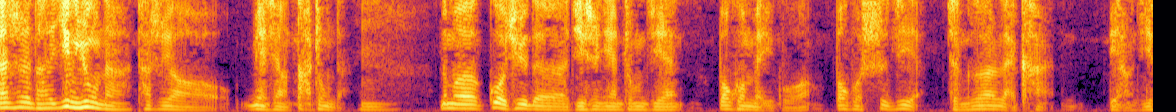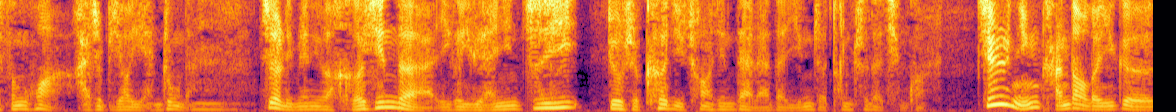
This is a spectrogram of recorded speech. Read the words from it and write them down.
但是它的应用呢，它是要面向大众的。嗯，那么过去的几十年中间，包括美国，包括世界，整个来看，两极分化还是比较严重的。嗯这里面一个核心的一个原因之一，就是科技创新带来的赢者通吃的情况。其实您谈到了一个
